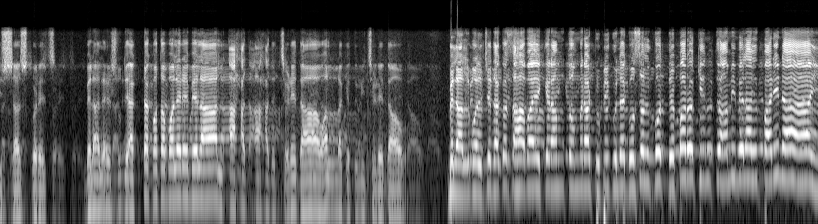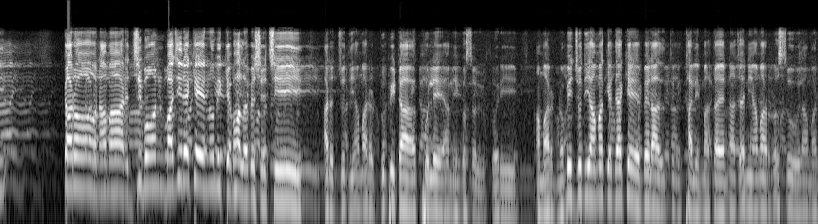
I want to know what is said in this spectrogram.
বিশ্বাস করেছে। বেলালের শুধু একটা কথা বলে রে বেলাল, আহাদ আহাদ ছেড়ে দাও, আল্লাহকে তুমি ছেড়ে দাও। বেলাল বলছে, দেখো সাহাবায়ে কেরাম, তোমরা টুপি খুলে গোসল করতে পারো, কিন্তু আমি বেলাল পারি নাই। কারণ আমার জীবন বাজি রেখে নবীকে ভালোবেসেছি। আর যদি আমার টুপিটা খুলে আমি গোসল করি, আমার নবী যদি আমাকে দেখে, বেলাল, তুমি খালি মাথায় না জানি আমার রসুল আমার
